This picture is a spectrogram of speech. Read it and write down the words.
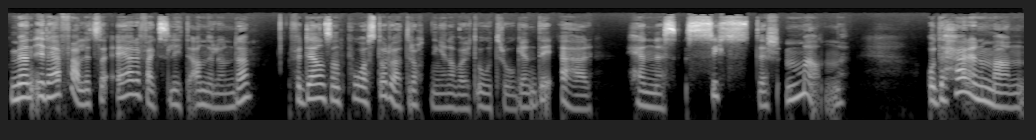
Men i det här fallet så är det faktiskt lite annorlunda. För den som påstår att drottningen har varit otrogen, det är hennes systers man. Och det här är en man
